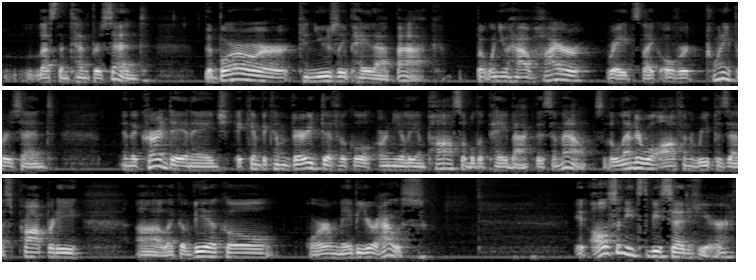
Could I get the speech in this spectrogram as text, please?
less than 10%, the borrower can usually pay that back. But when you have higher rates, like over 20%, in the current day and age, it can become very difficult or nearly impossible to pay back this amount. So the lender will often repossess property, uh, like a vehicle or maybe your house. It also needs to be said here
